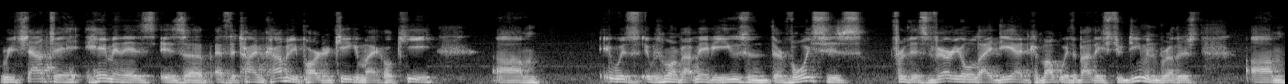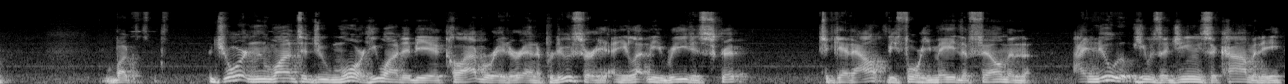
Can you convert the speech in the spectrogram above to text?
reached out to him and his, his uh, at the time comedy partner, Keegan Michael Key, um, it was it was more about maybe using their voices for this very old idea I'd come up with about these two demon brothers. Um, but Jordan wanted to do more. He wanted to be a collaborator and a producer, and he let me read his script to get out before he made the film. And I knew he was a genius at comedy.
